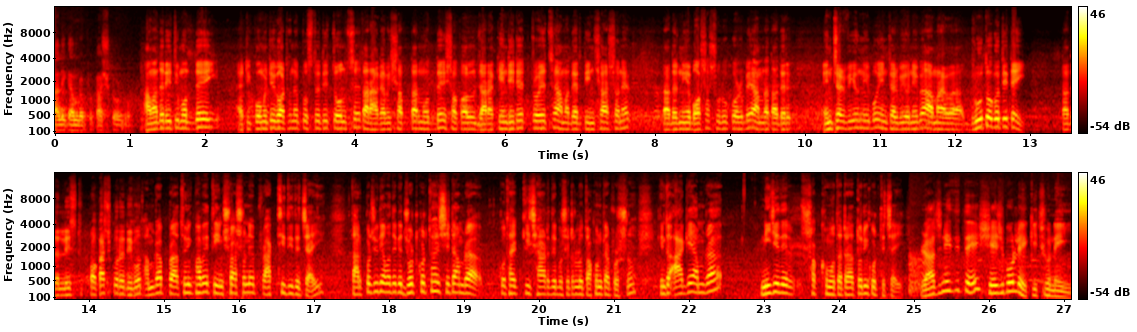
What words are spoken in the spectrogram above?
তালিকা আমরা প্রকাশ করব। আমাদের ইতিমধ্যেই একটি কমিটি গঠনের প্রস্তুতি চলছে। তার আগামী সপ্তাহের মধ্যেই সকল যারা ক্যান্ডিডেট রয়েছে আমাদের তিনশো আসনের তাদের নিয়ে বসা শুরু করবে। আমরা তাদের ইন্টারভিউ নিব ইন্টারভিউ নিবে। আমরা দ্রুত গতিতেই তাদের লিস্ট প্রকাশ করে দিব। আমরা প্রাথমিকভাবে তিনশো আসনে প্রার্থী দিতে চাই। তারপর যদি আমাদেরকে জোট করতে হয় সেটা আমরা কোথায় কি ছাড় দেবো সেটা হলো তখনকার প্রশ্ন। কিন্তু আগে আমরা নিজেদের সক্ষমতাটা তৈরি করতে চাই। রাজনীতিতে শেষ বলে কিছু নেই।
